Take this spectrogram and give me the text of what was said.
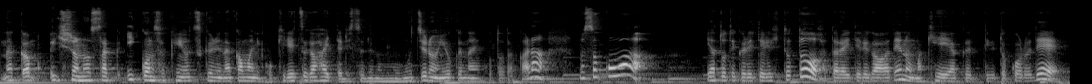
なんか一緒の作一個の作品を作る仲間にこう亀裂が入ったりするのももちろん良くないことだから、まあ、そこは雇ってくれてる人と働いてる側でのまあ契約っていうところで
